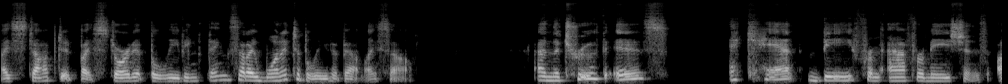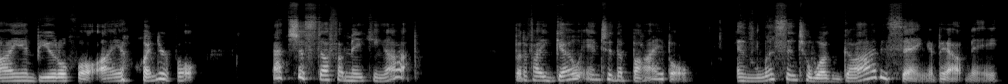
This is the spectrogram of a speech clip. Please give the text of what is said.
I stopped it by started believing things that I wanted to believe about myself. And the truth is, it can't be from affirmations. I am beautiful. I am wonderful. That's just stuff I'm making up. But if I go into the Bible and listen to what God is saying about me,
